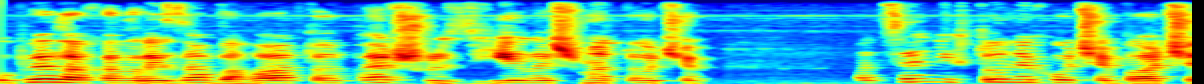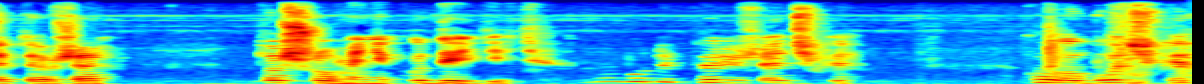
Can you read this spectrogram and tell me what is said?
Купила халви забагато, першу з'їли шматочок, а це ніхто не хоче бачити вже. То що мені, куди йдіть? Ну, будуть пиріжечки, колобочки,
